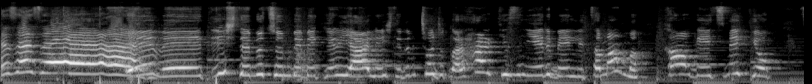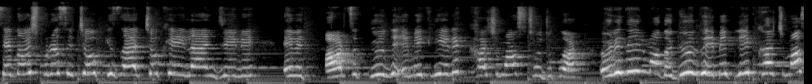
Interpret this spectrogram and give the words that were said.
Yaşasın. Evet işte bütün bebekleri yerleştirdim. Çocuklar herkesin yeri belli tamam mı? Kavga etmek yok. Sedoş burası çok güzel, çok eğlenceli. Evet artık Gül de emekleyerek kaçmaz çocuklar. Öyle değil mi Ada? Gül de emekleyip kaçmaz.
